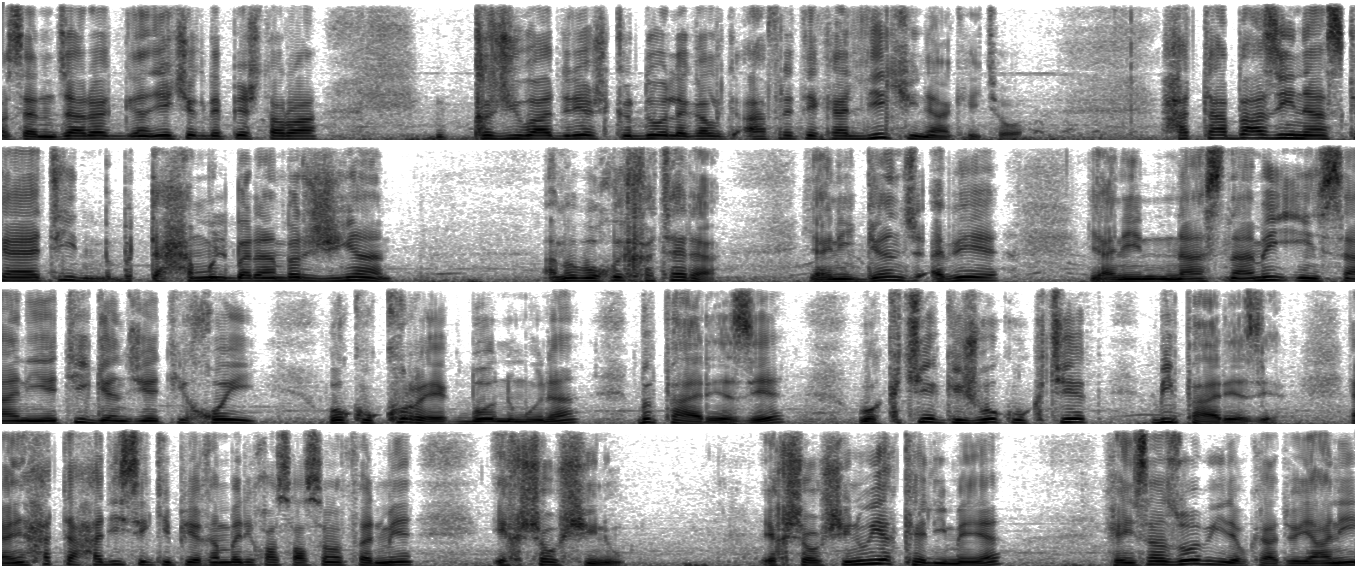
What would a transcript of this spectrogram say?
مەسەر جارە یەکێک لە پێشتەڕە قژی وا درێژ کردووە لەگەڵ ئافرەتێکا لێکی ناکەیتەوە حتا بازی ناسکایەتی تحمل بەرامبەر ژیان ئەمە بۆ خۆی خەتەرە ینی گەنج ئەبێ ینی ناسنامەی ئینسانیەتی گەنجەتی خۆی وەکو کوڕێک بۆ نمونە بپارێزێ وە کچێکیش وەکو کچێک بیپارێزێ ینی حتا حەدیسێکی پێغمبەری خۆساسەمە فەرمێ ئیخشەوشین و ئیخشەوشین و یە کەلیمەیە کە ئینسان زۆبی لە بکاتەوە ینی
